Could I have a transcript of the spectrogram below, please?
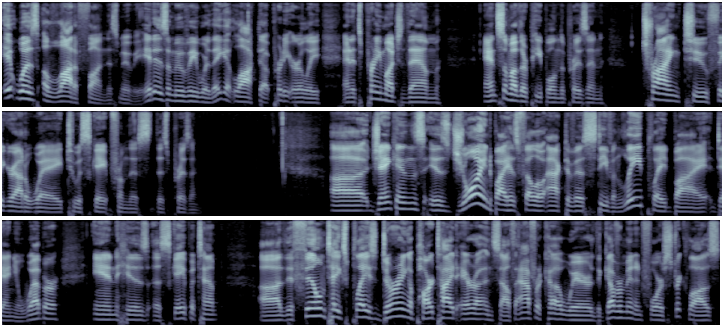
It was a lot of fun, this movie. It is a movie where they get locked up pretty early, and it's pretty much them and some other people in the prison trying to figure out a way to escape from this this prison. Uh, Jenkins is joined by his fellow activist Stephen Lee, played by Daniel Webber, in his escape attempt. Uh, the film takes place during apartheid era in South Africa, where the government enforced strict laws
